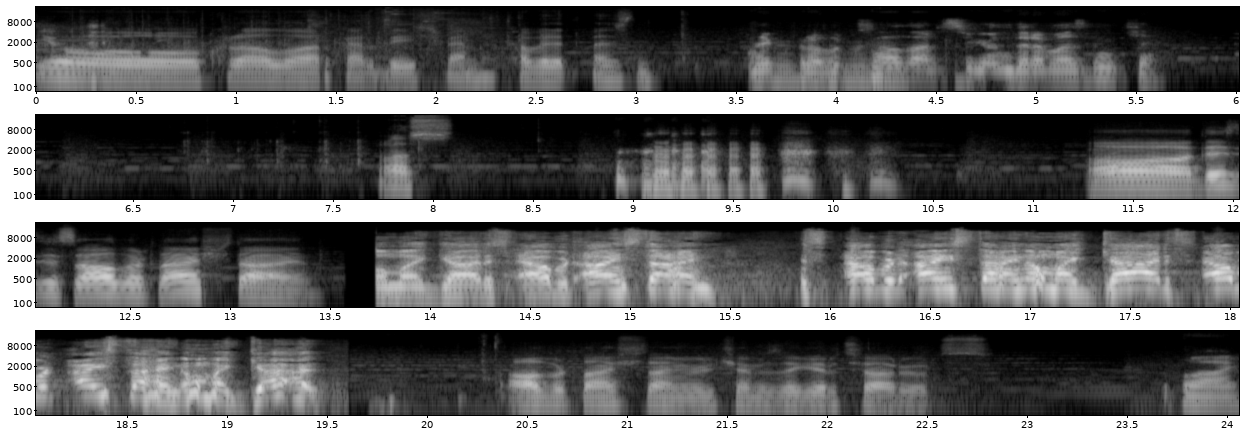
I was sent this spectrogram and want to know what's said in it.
Yo kural var kardeş ben kabul etmezdim. Ne kralı kral versi gönderemezdim ki. Olsun. oh, this is Albert Einstein. Oh my God, it's Albert Einstein! It's Albert Einstein! Oh my God, it's Albert Einstein! Oh my God! Albert Einstein'ı ülkemize geri çağırıyoruz. Vay.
